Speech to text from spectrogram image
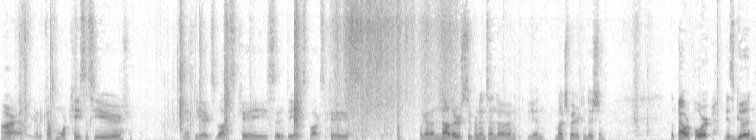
Alright, we got a couple more cases here. Empty Xbox case, empty Xbox case. We got another Super Nintendo in, in much better condition. The power port is good.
